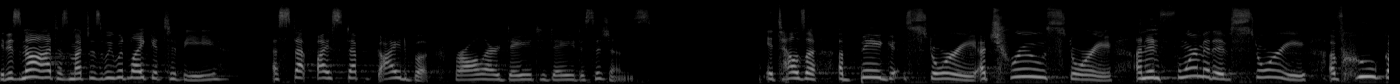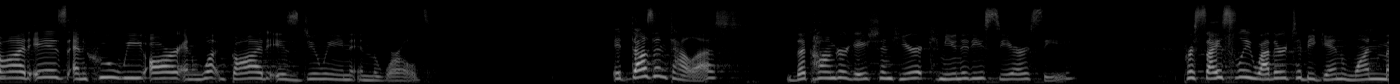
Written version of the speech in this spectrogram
it is not, as much as we would like it to be, a step by step guidebook for all our day to day decisions. It tells a, a big story, a true story, an informative story of who God is and who we are and what God is doing in the world. It doesn't tell us, the congregation here at Community CRC, precisely whether to begin one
